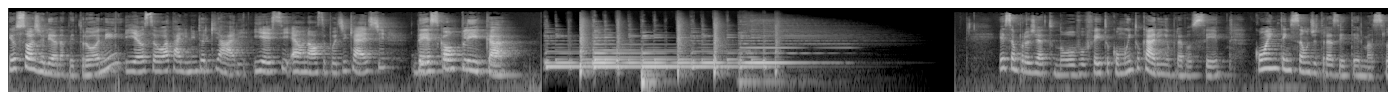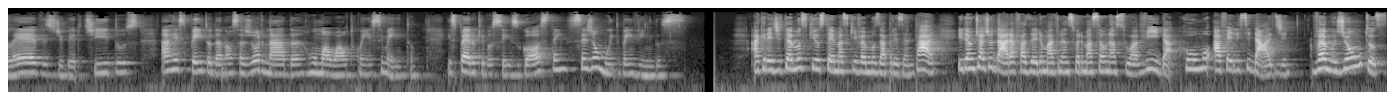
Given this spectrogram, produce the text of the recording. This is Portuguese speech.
Eu sou a Juliana Petroni. E eu sou a Thaline Turchiari. E esse é o nosso podcast Descomplica. Esse é um projeto novo feito com muito carinho para você, com a intenção de trazer temas leves, divertidos a respeito da nossa jornada rumo ao autoconhecimento. Espero que vocês gostem, sejam muito bem-vindos. Acreditamos que os temas que vamos apresentar irão te ajudar a fazer uma transformação na sua vida rumo à felicidade. Vamos juntos?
